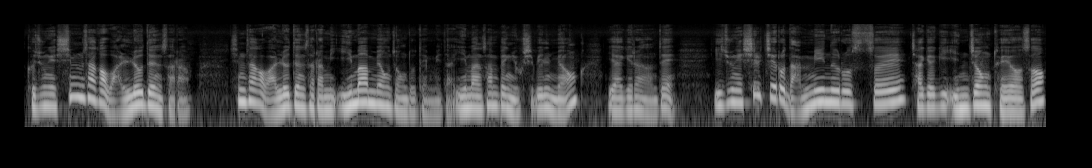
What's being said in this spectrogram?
그 중에 심사가 완료된 사람, 심사가 완료된 사람이 2만 명 정도 됩니다. 2만 361명 이야기를 하는데 이 중에 실제로 난민으로서의 자격이 인정되어서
